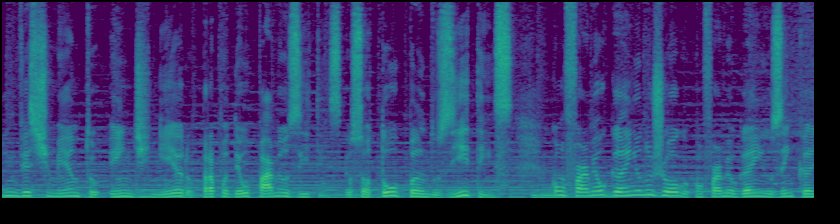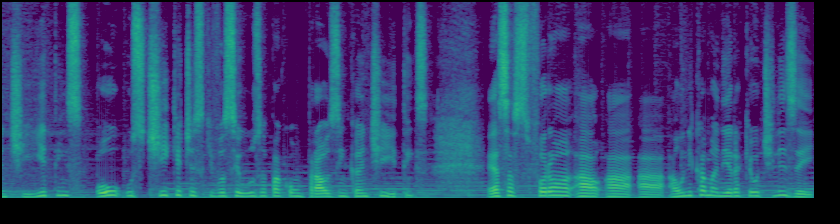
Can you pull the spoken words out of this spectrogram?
investimento em dinheiro para poder upar meus itens. Eu só tô upando os itens uhum. conforme eu ganho no jogo, conforme eu ganho os encante itens ou os tickets que você usa para comprar os encante itens. Essas foram a, a, a, a única maneira que eu utilizei.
